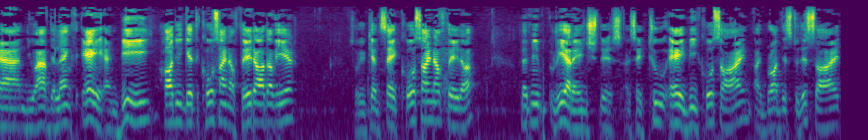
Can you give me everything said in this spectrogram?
and you have the length A and B, how do you get the cosine of theta out of here? So you can say cosine of theta. Let me rearrange this. I say 2AB cosine. I brought this to this side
